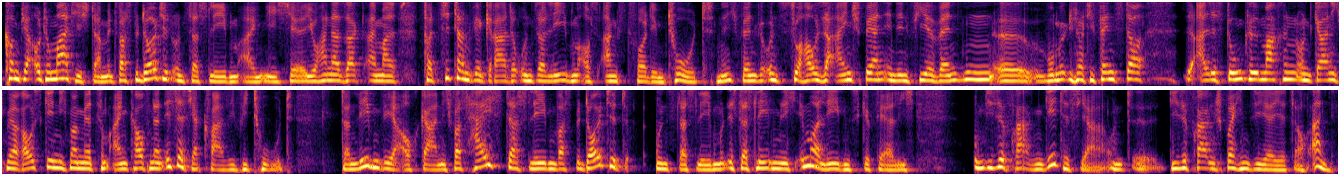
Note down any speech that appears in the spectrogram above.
kommt ja automatisch damit. Was bedeutet uns das Leben eigentlich? Äh, Johanna sagt einmal, verzittern wir gerade unser Leben aus Angst vor dem Tod. Nicht? Wenn wir uns zu Hause einsperren in den vier Wänden, äh, womöglich noch die Fenster alles dunkel machen und gar nicht mehr rausgehen, nicht mal mehr zum Einkaufen, dann ist das ja quasi wie tot. Dann leben wir ja auch gar nicht. Was heißt das Leben? Was bedeutet uns das Leben? Und ist das Leben nicht immer lebensgefährlich? Um diese Fragen geht es ja. Und äh, diese Fragen sprechen Sie ja jetzt auch an.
